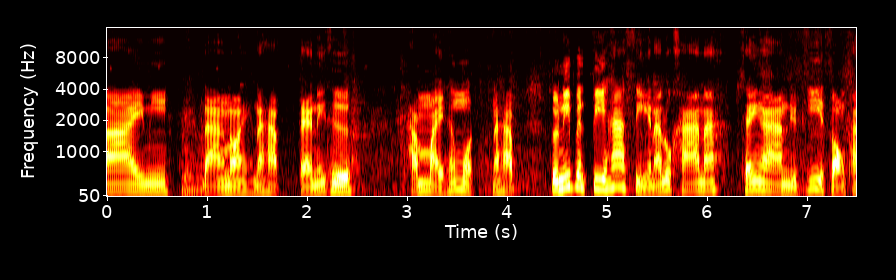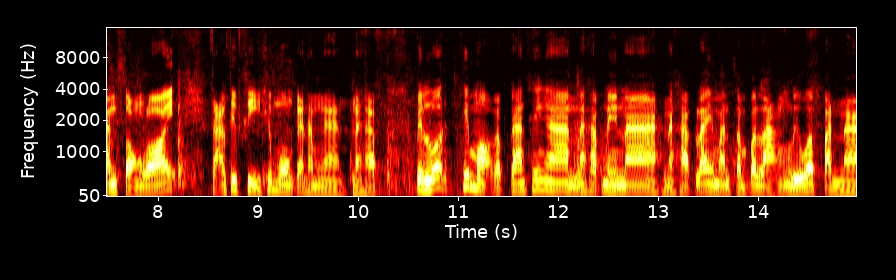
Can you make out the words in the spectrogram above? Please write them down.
ลายมีด่างหน่อยนะครับ แต่นี่คือ ทำใหม่ทั้งหมดนะครับ ตัวนี้เป็นปี 54 นะลูกค้านะ ใช้งานอยู่ที่ 2,234 ชั่วโมงการทำงานนะครับ เป็นรถที่เหมาะกับการใช้งานนะครับในนานะครับไล่มันสำปะหลังหรือว่าปั่นนา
